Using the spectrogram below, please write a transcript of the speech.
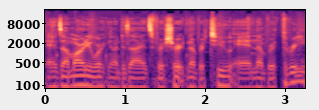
And so i'm already working on designs for shirt number two and number three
